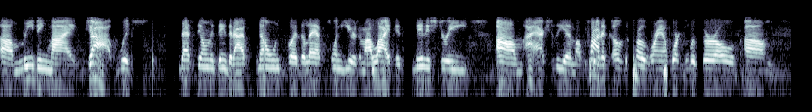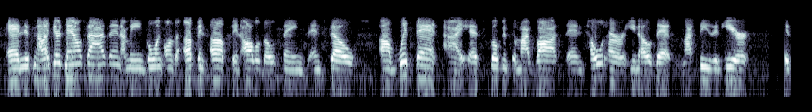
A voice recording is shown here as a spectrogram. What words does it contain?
um, leaving my job, which that's the only thing that I've known for the last 20 years of my life is ministry um, I actually am a product of the program, working with girls. Um, and it's not like they're downsizing. I mean, going on the up and up and all of those things. And so, um, with that, I had spoken to my boss and told her, you know, that my season here is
